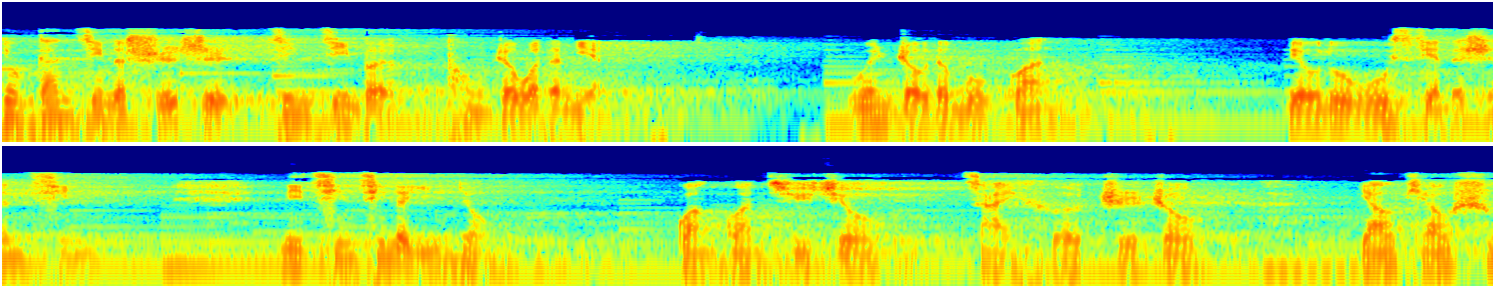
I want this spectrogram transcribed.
用干净的食指静静地捧着我的脸，温柔的目光流露无限的深情。你轻轻的吟咏，关关雎鸠，在河之洲。窈窕淑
